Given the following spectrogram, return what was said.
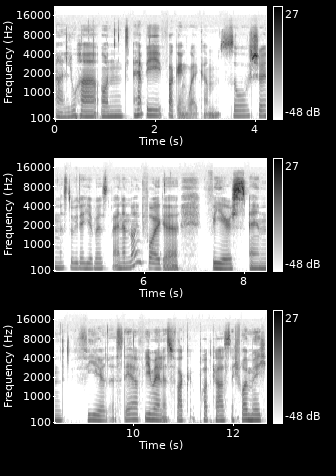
Aloha und happy fucking welcome. So schön, dass du wieder hier bist bei einer neuen Folge Fierce and Fearless, der Female as Fuck Podcast. Ich freue mich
